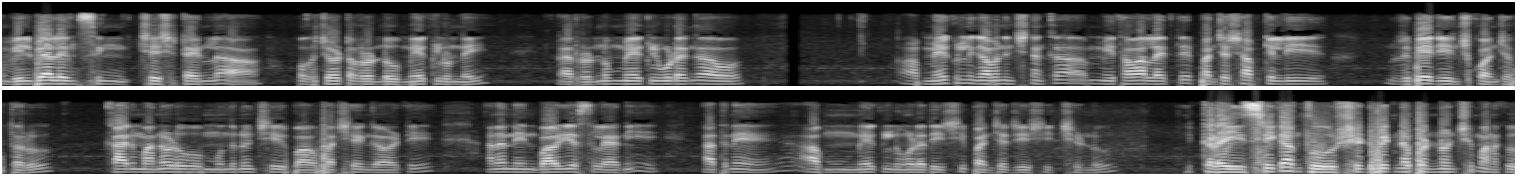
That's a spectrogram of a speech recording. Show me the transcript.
వీల్ బ్యాలెన్సింగ్ చేసే టైంలో ఒక చోట రెండు మేకులు ఉన్నాయి ఆ రెండు మేకులు కూడా ఆ మేకుల్ని గమనించినాక మిగతా వాళ్ళు అయితే పంచర్ షాప్కి వెళ్ళి రిపేర్ చేయించుకో అని చెప్తారు. కానీ మనోడు ముందు నుంచి బాగా పరిచయం కాబట్టి అన్న నేను బాగు చేస్తలే అని అతనే ఆ మేకులను కూడా తీసి పంచర్ చేసి ఇచ్చిండు. ఇక్కడ ఈ శ్రీకాంత్ షెడ్ పెట్టినప్పటి నుంచి మనకు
